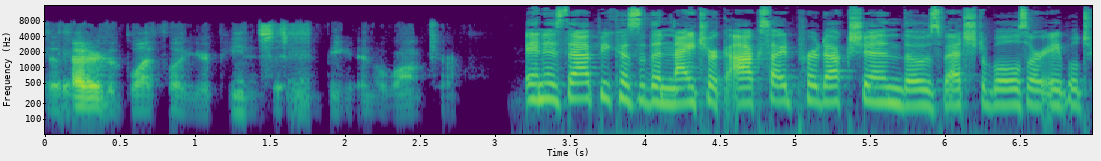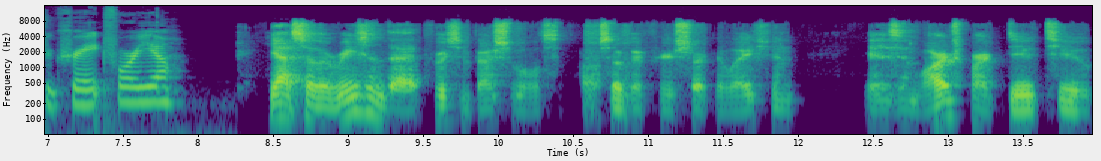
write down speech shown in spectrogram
the better the blood flow to your penis is going to be in the long term. And is that because of the nitric oxide production those vegetables are able to create for you? Yeah, so the reason that fruits and vegetables are so good for your circulation is in large part due to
